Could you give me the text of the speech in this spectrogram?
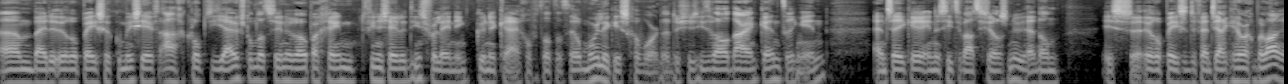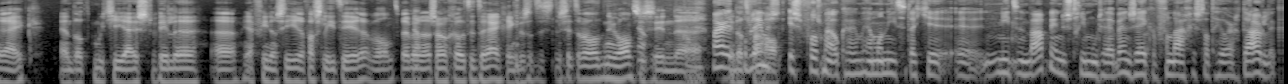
ehm, bij de Europese Commissie heeft aangeklopt. Juist omdat ze in Europa geen financiële dienstverlening kunnen krijgen. Of dat het heel moeilijk is geworden. Dus je ziet wel daar een kentering in. En zeker in een situatie zoals nu, hè, dan is eh, Europese defensie eigenlijk heel erg belangrijk. En dat moet je juist willen eh, ja, financieren, faciliteren. Want we hebben dan zo'n grote dreiging. Dus dat is, er zitten wel wat nuances in, eh, Maar in het dat probleem is, is volgens mij ook helemaal niet dat je niet een wapenindustrie moet hebben. En zeker vandaag is dat heel erg duidelijk.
